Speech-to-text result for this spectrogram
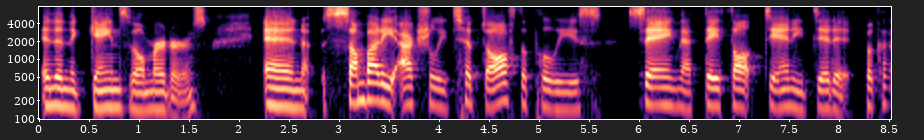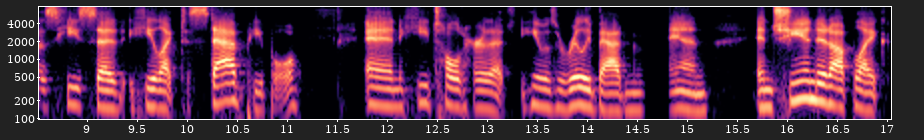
and then the Gainesville murders. And somebody actually tipped off the police saying that they thought Danny did it because he said he liked to stab people. And he told her that he was a really bad man. And she ended up like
